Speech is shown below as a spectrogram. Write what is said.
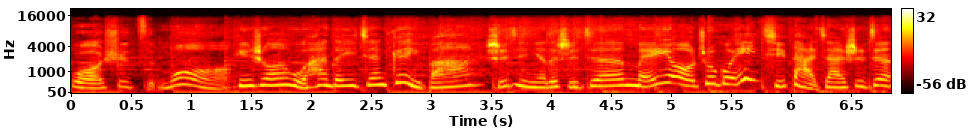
我是子墨。听说武汉的一间 gay 吧，十几年的时间没有出过一起打架事件，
